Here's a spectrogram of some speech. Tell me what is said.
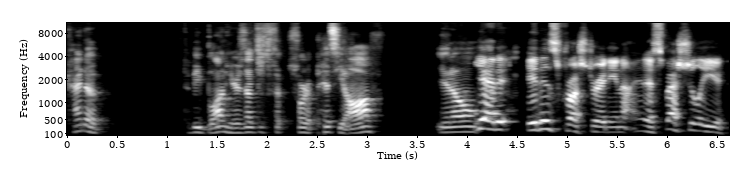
kind of to be blunt here, does that just sort of piss you off? You know? Yeah, it, it is frustrating, especially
